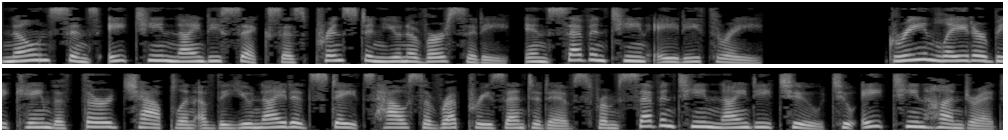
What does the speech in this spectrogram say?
known since 1896 as Princeton University, in 1783. Green later became the third chaplain of the United States House of Representatives from 1792 to 1800,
